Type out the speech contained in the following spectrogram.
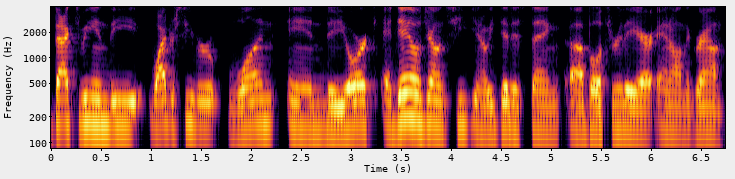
back to being the wide receiver one in New York, and Daniel Jones. He you know he did his thing uh, both through the air and on the ground.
